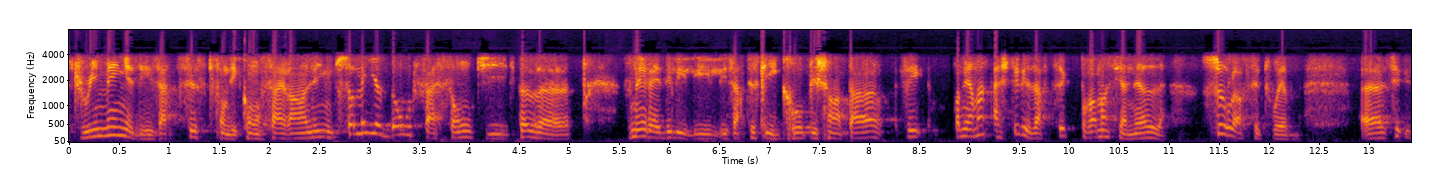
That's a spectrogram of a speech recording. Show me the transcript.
streaming, il y a des artistes qui font des concerts en ligne, tout ça, mais il y a d'autres façons qui, peuvent euh, venir aider les artistes, les groupes, les chanteurs. C'est, premièrement, acheter des articles promotionnels sur leur site web. Euh, vous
